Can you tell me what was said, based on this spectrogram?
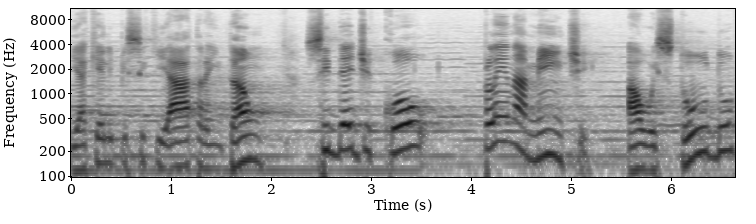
E aquele psiquiatra então se dedicou plenamente ao estudo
